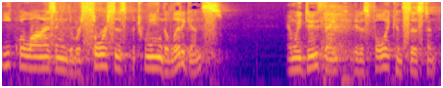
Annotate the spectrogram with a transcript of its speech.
equalizing the resources between the litigants. And we do think it is fully consistent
